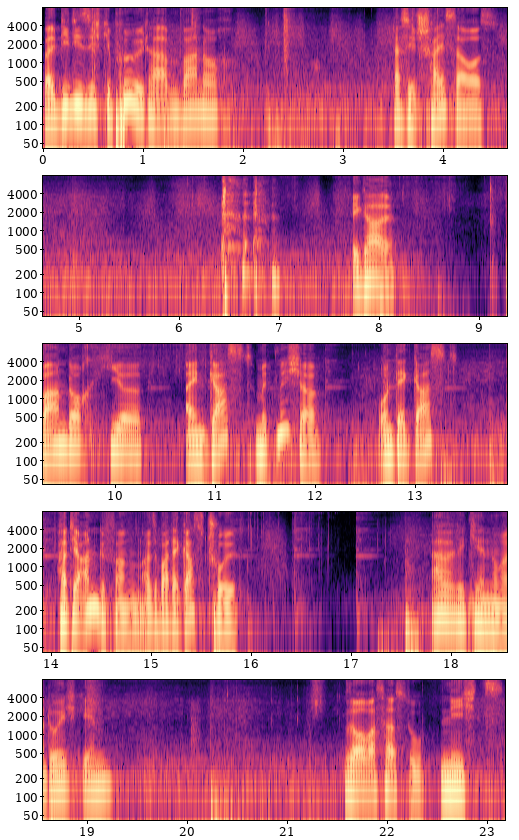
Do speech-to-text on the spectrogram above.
Weil die, die sich geprügelt haben, waren doch... Das sieht scheiße aus. Egal. Waren doch hier ein Gast mit Micha. Und der Gast hat ja angefangen. Also war der Gast schuld. Aber wir können nochmal durchgehen. So, was hast du? Nichts.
